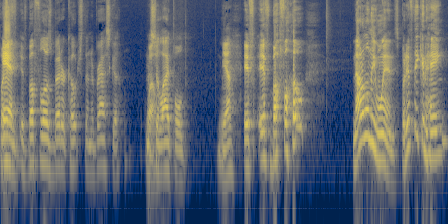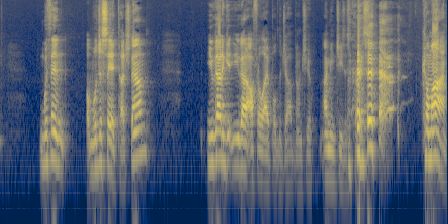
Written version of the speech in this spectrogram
But and if, if Buffalo's better coached than Nebraska, Well. Mr. Leipold, yeah, if if Buffalo not only wins, but if they can hang within, we'll just say a touchdown, you got to get you got to offer Leipold the job, don't you? I mean, Jesus Christ, come on.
